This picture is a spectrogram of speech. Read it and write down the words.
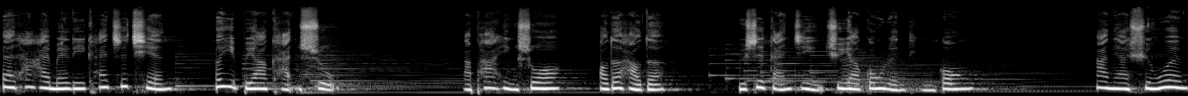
在他还没离开之前，可以不要砍树。拉帕辛说：“好的，好的。”于是赶紧去要工人停工。阿尼亚询问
